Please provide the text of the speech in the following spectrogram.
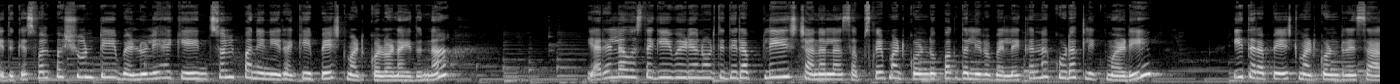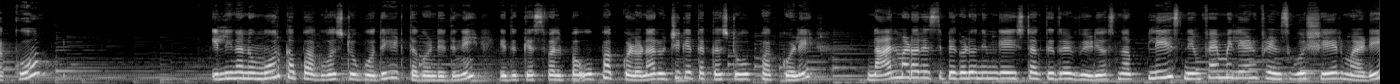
ಇದಕ್ಕೆ ಸ್ವಲ್ಪ ಶುಂಠಿ, ಬೆಳ್ಳುಳ್ಳಿ ಹಾಕಿ, ಸ್ವಲ್ಪನೇ ನೀರು ಪೇಸ್ಟ್ ಮಾಡ್ಕೊಳ್ಳೋಣ ಇದನ್ನು. ಯಾರೆಲ್ಲ ಹೊಸದಾಗಿ ಈ ವಿಡಿಯೋ ನೋಡ್ತಿದ್ದೀರಾ ಪ್ಲೀಸ್ ಚಾನಲ್ನ ಸಬ್ಸ್ಕ್ರೈಬ್ ಮಾಡಿಕೊಂಡು ಪಕ್ಕದಲ್ಲಿರೋ ಬೆಲ್ಲೈಕನ್ನ ಕೂಡ ಕ್ಲಿಕ್ ಮಾಡಿ. ಈ ಥರ ಪೇಸ್ಟ್ ಮಾಡಿಕೊಂಡ್ರೆ ಸಾಕು. ಇಲ್ಲಿ ನಾನು ಮೂರು ಕಪ್ ಆಗುವಷ್ಟು ಗೋಧಿ ಹಿಟ್ಟು ತಗೊಂಡಿದ್ದೀನಿ. ಇದಕ್ಕೆ ಸ್ವಲ್ಪ ಉಪ್ಪು ಹಾಕ್ಕೊಳ್ಳೋಣ, ರುಚಿಗೆ ತಕ್ಕಷ್ಟು ಉಪ್ಪು ಹಾಕ್ಕೊಳ್ಳಿ. ನಾನು ಮಾಡೋ ರೆಸಿಪಿಗಳು ನಿಮಗೆ ಇಷ್ಟ ಆಗ್ತಿದ್ರೆ ವೀಡಿಯೋಸ್ನ ಪ್ಲೀಸ್ ನಿಮ್ಮ ಫ್ಯಾಮಿಲಿ ಆ್ಯಂಡ್ ಫ್ರೆಂಡ್ಸ್ಗೂ ಶೇರ್ ಮಾಡಿ.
